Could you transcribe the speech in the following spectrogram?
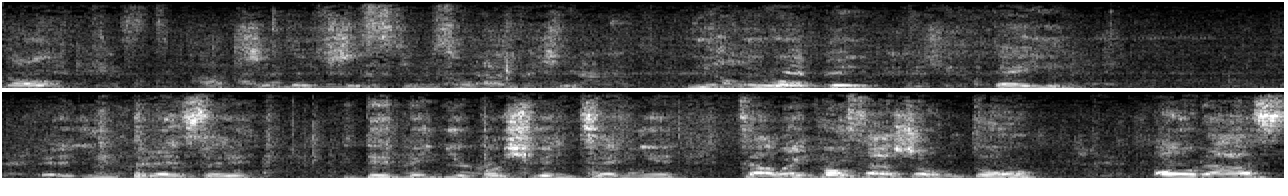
To, a przede wszystkim, słuchajcie, nie byłoby tej e, imprezy, gdyby nie poświęcenie całego zarządu oraz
